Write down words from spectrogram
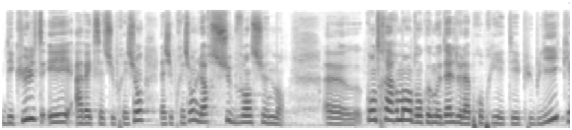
des cultes et avec cette suppression, la suppression de leur subventionnement. Euh, contrairement donc au modèle de la propriété publique,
